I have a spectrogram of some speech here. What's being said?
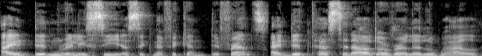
I didn't really see a significant difference. I did test it out over a little while,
